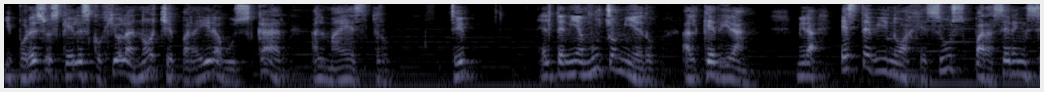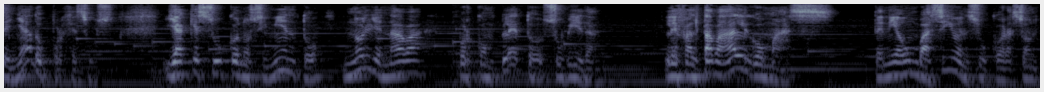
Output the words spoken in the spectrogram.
Y por eso es que él escogió la noche para ir a buscar al maestro. ¿Sí? Él tenía mucho miedo al que dirán. Mira, este vino a Jesús para ser enseñado por Jesús, ya que su conocimiento no llenaba por completo su vida. Le faltaba algo más. Tenía un vacío en su corazón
